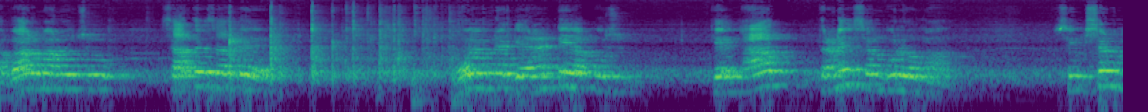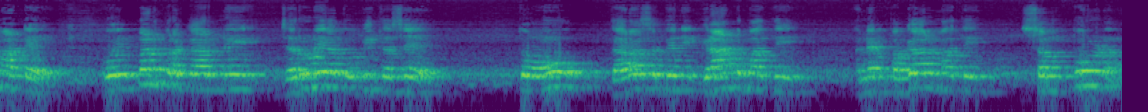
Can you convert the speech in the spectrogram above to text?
આભાર માનું છું. સાથે સાથે હું એમને ગેરંટી આપું છું કે આ ત્રણેય સંકુલોમાં શિક્ષણ માટે કોઈ પણ પ્રકારની જરૂરિયાત ઊભી થશે તો હું ધારાસભ્યની ગ્રાન્ટમાંથી અને પગારમાંથી સંપૂર્ણ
